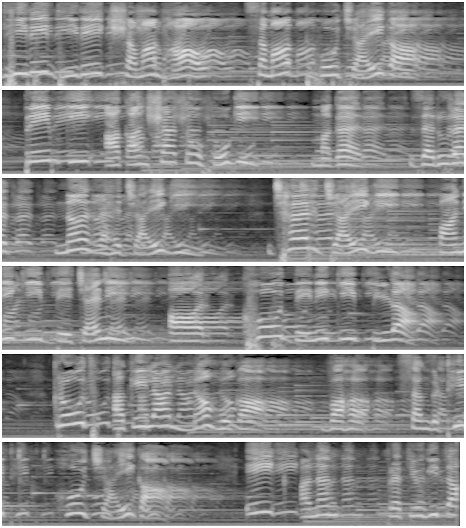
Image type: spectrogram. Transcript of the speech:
धीरे धीरे क्षमा भाव समाप्त हो जाएगा। प्रेम की आकांक्षा तो होगी, मगर ज़रूरत न रह जाएगी। झर जाएगी पानी की बेचैनी और खो देने की पीड़ा। क्रोध अकेला न होगा, वह संगठित हो जाएगा। एक अनंत प्रतियोगिता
